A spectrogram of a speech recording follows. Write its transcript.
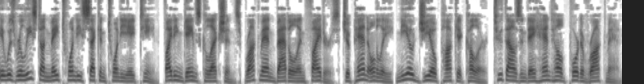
It was released on May 22, 2018. Fighting Games Collections: Rockman Battle and Fighters, Japan only. Neo Geo Pocket Color, 2000 a handheld port of Rockman,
